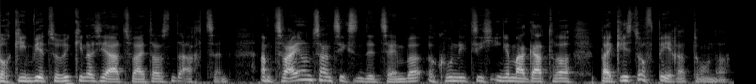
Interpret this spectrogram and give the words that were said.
Doch gehen wir zurück in das Jahr 2018. Am 22. Dezember erkundigt sich Ingemar Gatterer bei Christoph Beratoner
